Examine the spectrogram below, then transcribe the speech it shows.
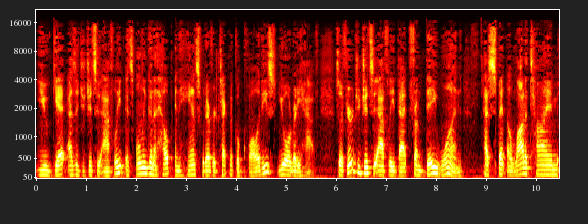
you get as a jiu-jitsu athlete, it's only going to help enhance whatever technical qualities you already have. So if you're a jiu-jitsu athlete that from day one has spent a lot of time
